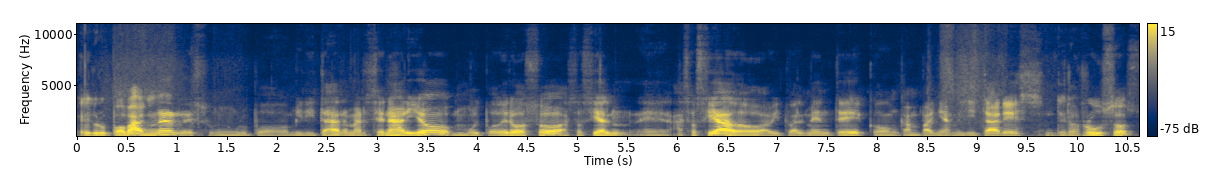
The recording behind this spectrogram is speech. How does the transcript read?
El grupo Wagner es un grupo militar mercenario muy poderoso, eh, asociado habitualmente con campañas militares de los rusos,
